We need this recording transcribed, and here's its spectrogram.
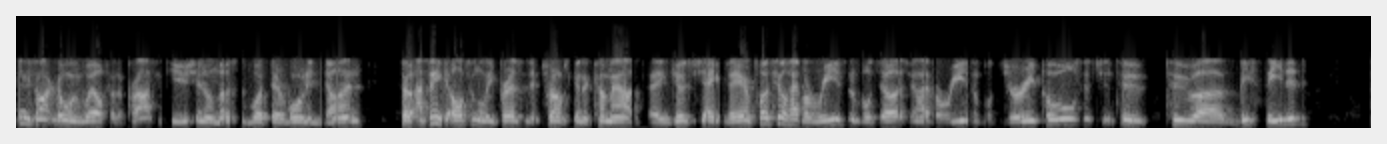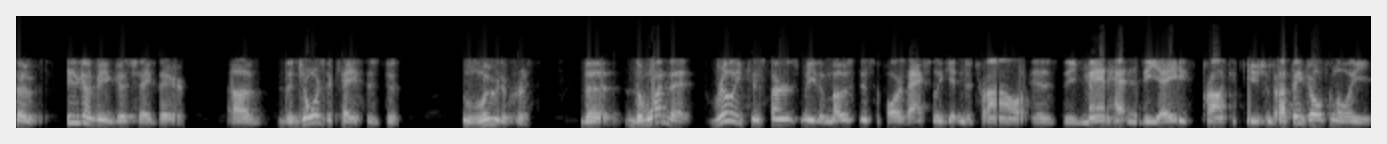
things aren't going well for the prosecution on most of what they're wanting done. So I think ultimately President Trump's going to come out in good shape there, and plus he'll have a reasonable judge and have a reasonable jury pool to to to uh, be seated. So he's going to be in good shape there. Uh, the Georgia case is just ludicrous. The the one that really concerns me the most, insofar as actually getting to trial, is the Manhattan DA's prosecution. But I think ultimately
